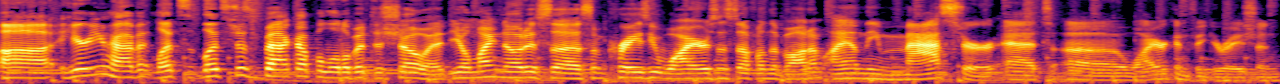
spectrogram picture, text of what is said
uh, here you have it. Let's let's just back up a little bit to show it. You might notice uh, some crazy wires and stuff on the bottom. I am the master at uh, wire configuration.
